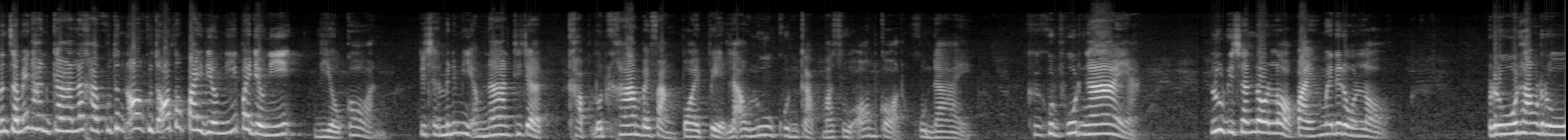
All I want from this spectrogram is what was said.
มันจะไม่ทันการแล้วค่ะคุณต้นอ้อคุณต้นอ้อต้องไปเดี๋ยวนี้ไปเดี๋ยวนี้ เดี๋ยวก่อน ดิฉันไม่ได้มีอำนาจที่จะขับรถข้ามไปฝั่งปอยเปรตแล้วเอาลูกคุณกลับมาสู่อ้อมกอดคุณได้ คือคุณพูดง่ายอะ่ะ ลูกดิฉันโดนหลอกไปไม่ได้โดนหลอก รู้ทั้งรู้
